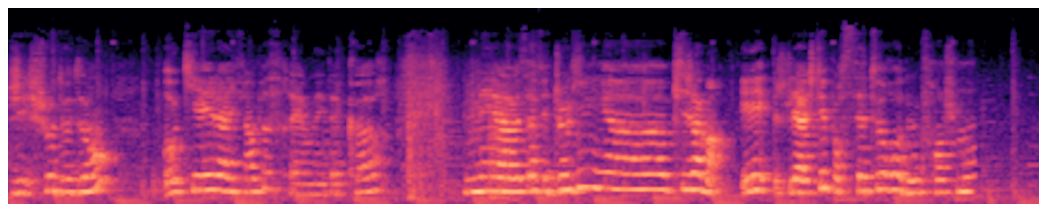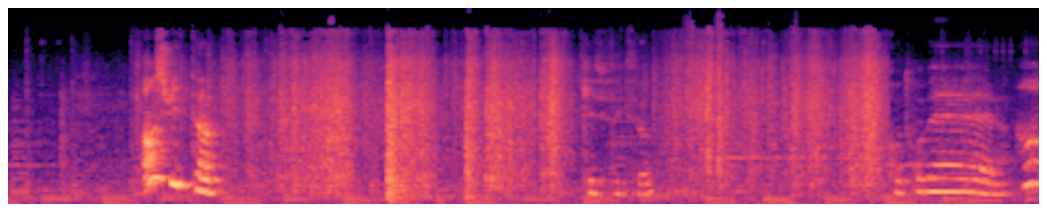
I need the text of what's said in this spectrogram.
j'ai chaud dedans. Ok là il fait un peu frais on est d'accord. Mais euh, ça fait jogging euh, pyjama. Et je l'ai acheté pour 7 euros donc franchement. Ensuite. Qu'est-ce que c'est que ça? Trop trop belle. Oh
